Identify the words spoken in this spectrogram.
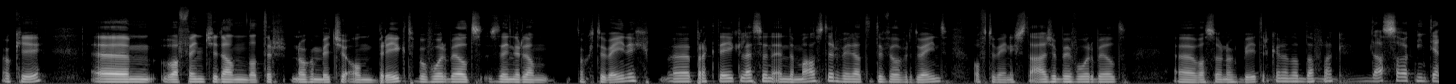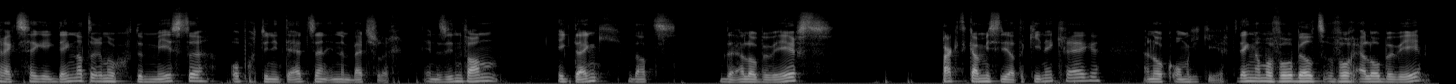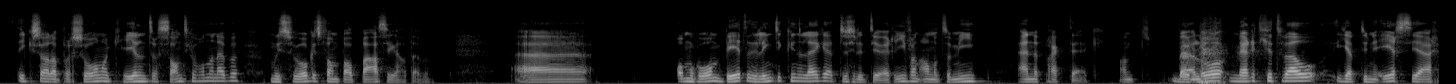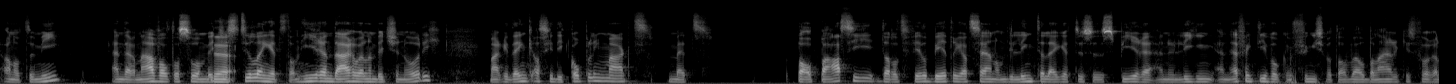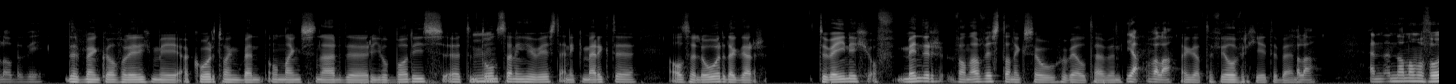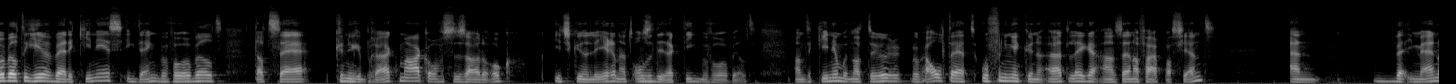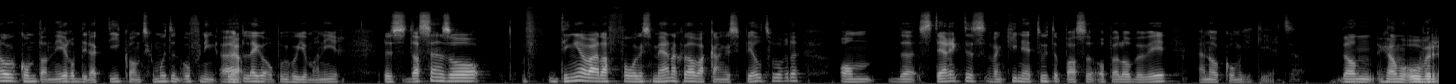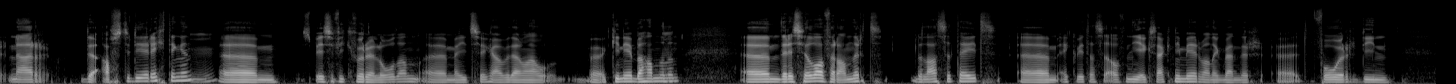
Oké. Ehm, wat vind je dan dat er nog een beetje ontbreekt? Bijvoorbeeld, zijn er dan nog te weinig eh, praktijklessen in de master? Vind je dat er te veel verdwijnt? Of te weinig stage bijvoorbeeld? Eh, wat zou nog beter kunnen op dat vlak? Dat zou ik niet direct zeggen. Ik denk dat er nog de meeste opportuniteiten zijn in een bachelor. In de zin van, ik denk dat de LOBW'ers practica missen die dat de kine krijgen en ook omgekeerd. Ik denk dat bijvoorbeeld voor LOBW, ik zou dat persoonlijk heel interessant gevonden hebben, moesten we ook eens van palpatie gehad hebben. Eh, om gewoon beter de link te kunnen leggen tussen de theorie van anatomie en de praktijk. Want bij LO merk je het wel, je hebt in het eerste jaar anatomie en daarna valt dat zo een beetje Ja. stil en je hebt het dan hier en daar wel een beetje nodig. Maar ik denk als je die koppeling maakt met palpatie, dat het veel beter gaat zijn om die link te leggen tussen spieren en hun ligging en effectief ook een functie, wat al wel belangrijk is voor LOBW. Daar ben ik wel volledig mee akkoord, want ik ben onlangs naar de Real Bodies eh, tentoonstelling geweest en ik merkte als LO'er dat ik daar te weinig of minder van af wist dan ik zou gewild hebben. Ja, voilà. Dat ik dat te veel vergeten ben. Voilà. En, en dan om een voorbeeld te geven bij de kines, ik denk bijvoorbeeld dat zij kunnen gebruik maken of ze zouden ook iets kunnen leren uit onze didactiek bijvoorbeeld. Want de kine moet natuurlijk nog altijd oefeningen kunnen uitleggen aan zijn of haar patiënt. En bij, in mijn ogen komt dat neer op didactiek, want je moet een oefening uitleggen op een goede manier. Dus dat zijn zo dingen waar dat volgens mij nog wel wat kan gespeeld worden om de sterktes van kine toe te passen op LOBW en ook omgekeerd. Dan gaan we over naar de afstudeerrichtingen. Mhm. Ehm, specifiek voor LO dan. Eh, met iets gaan we dan al uh, kine behandelen. Ehm, er is heel wat veranderd de laatste tijd. Ehm, ik weet dat zelf niet exact niet meer, want ik ben er eh, voordien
